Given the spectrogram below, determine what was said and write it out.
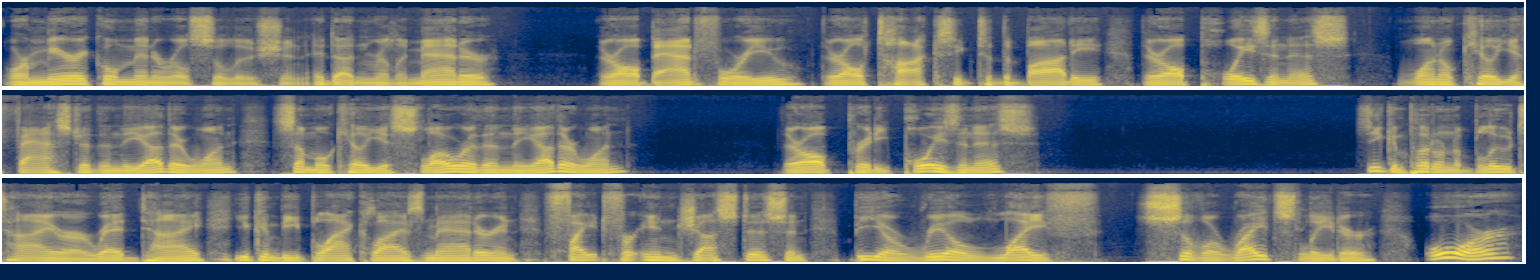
or miracle mineral solution. It doesn't really matter. They're all bad for you. They're all toxic to the body. They're all poisonous. One will kill you faster than the other one. Some will kill you slower than the other one. They're all pretty poisonous. So you can put on a blue tie or a red tie. You can be Black Lives Matter and fight for injustice and be a real life civil rights leader. Or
